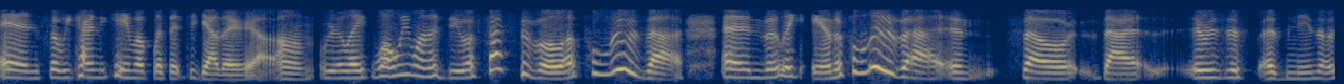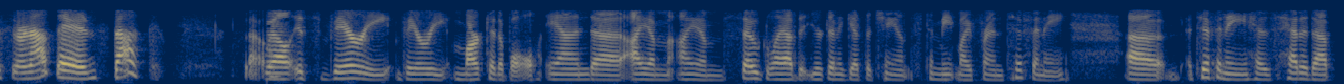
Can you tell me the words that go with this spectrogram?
and so we kind of came up with it together. Um, we were like, well, we want to do a festival, a palooza, and they're like Anna Palooza, and so that it was just a name that was thrown out there and stuck. So. Well, it's very, very marketable, and uh, I am I am so glad that you're going to get the chance to meet my friend Tiffany. Uh, Tiffany has headed up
